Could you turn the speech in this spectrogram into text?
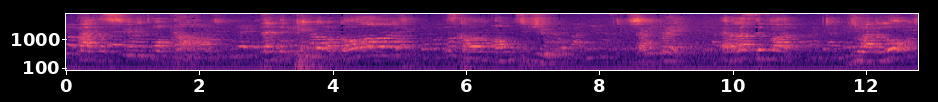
by the Spirit of God, then the kingdom of God is come unto you. Shall we pray? Everlasting Father, you are the Lord.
